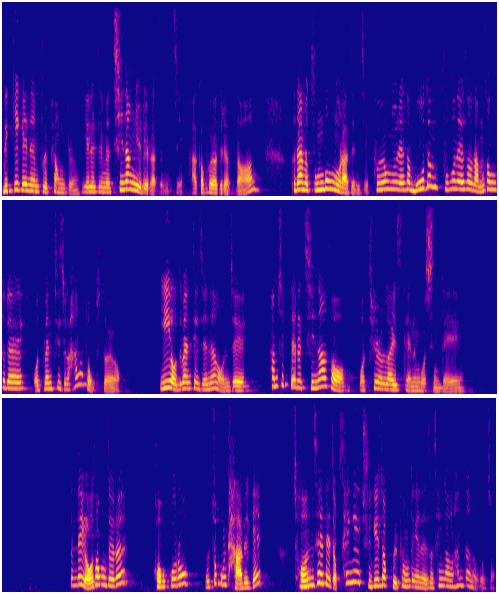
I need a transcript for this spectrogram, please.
느끼게 된 불평등, 예를 들면 진학률이라든지 아까 보여드렸던 그 다음에 군복무라든지 고용률에서 모든 부분에서 남성들의 advantage가 하나도 없어요. 이 advantage는 언제 30대를 지나서 materialize 되는 것인데 근데 여성들은 거꾸로 조금 다르게 전 세대적 생애 주기적 불평등에 대해서 생각을 한다는 거죠.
